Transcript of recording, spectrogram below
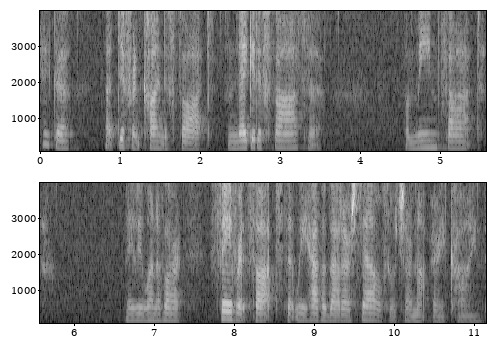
Take a, a different kind of thought, a negative thought, a, a mean thought, maybe one of our favorite thoughts that we have about ourselves, which are not very kind.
